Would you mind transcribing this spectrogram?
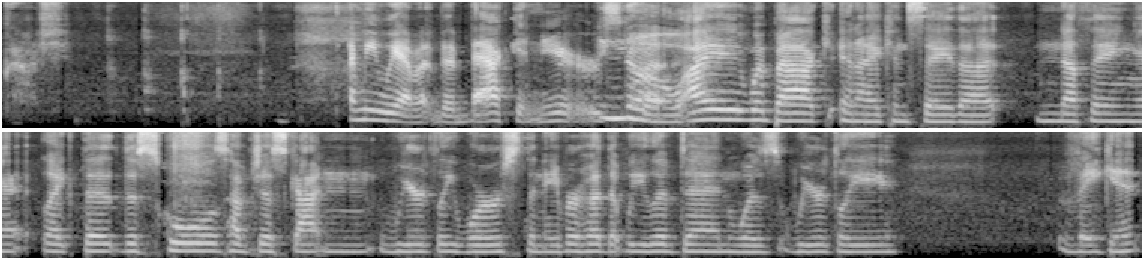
gosh. I mean, we haven't been back in years. No, I went back and I can say that nothing like the the schools have just gotten weirdly worse. The neighborhood that we lived in was weirdly vacant.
